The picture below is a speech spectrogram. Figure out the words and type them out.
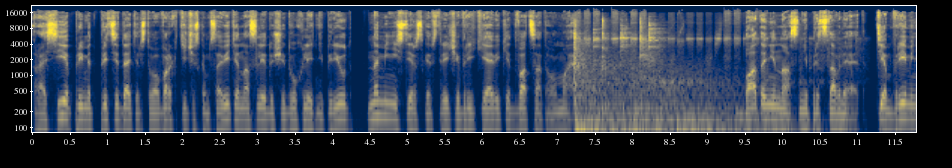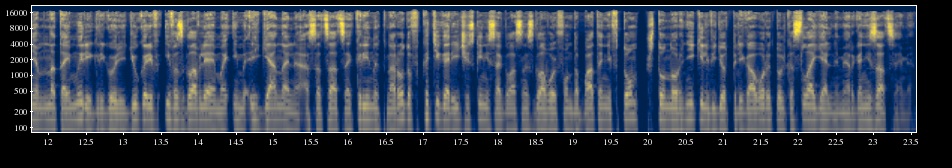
Россия примет председательство в Арктическом Совете на следующий двухлетний период на министерской встрече в Рейкьявике 20 мая. Батани нас не представляет. Тем временем на Таймыре Григорий Дюкарев и возглавляемая им региональная ассоциация коренных народов категорически не согласны с главой фонда Батани в том, что Норникель ведет переговоры только с лояльными организациями.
